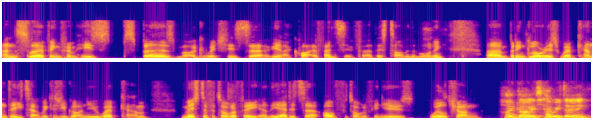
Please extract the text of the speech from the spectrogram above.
and slurping from his Spurs mug, which is, uh, you know, quite offensive at this time in the morning. Um, but in glorious webcam detail, because you've got a new webcam, Mr. Photography and the editor of Photography News, Will Cheung. Hi, guys. How are we doing?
